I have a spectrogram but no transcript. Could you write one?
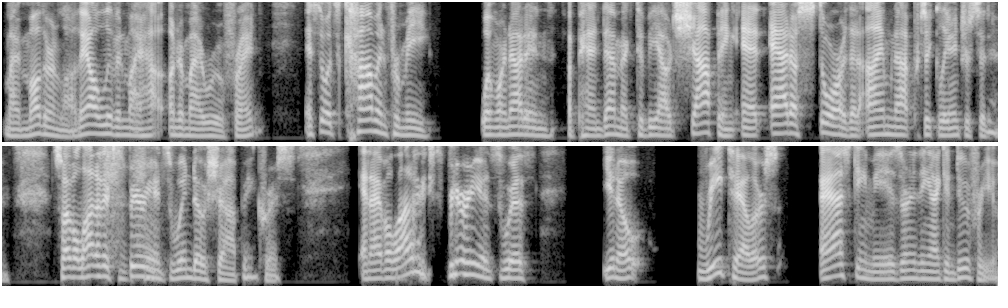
my mother-in-law. They all live in my house, under my roof, right? And so, it's common for me when we're not in a pandemic to be out shopping at, at a store that I'm not particularly interested in. So I have a lot of experience window shopping, Chris. And I have a lot of experience with, you know, retailers asking me, is there anything I can do for you?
